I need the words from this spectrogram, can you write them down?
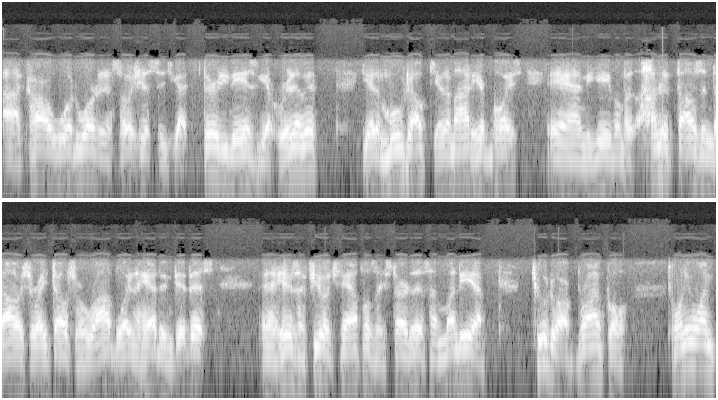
Uh, Carl Woodward and Associates says you got 30 days to get rid of it. Get them moved out, get them out of here, boys. And he gave them a hundred thousand dollars to write down. So Rob went ahead and did this. Uh, here's a few examples. I started this on Monday. A two-door Bronco, 21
